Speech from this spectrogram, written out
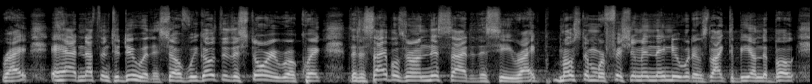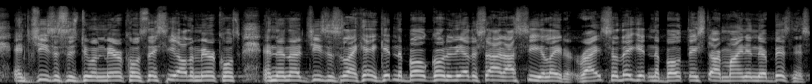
right? It had nothing to do with it. So if we go through the story real quick, the disciples are on this side of the sea, right? Most of them were fishermen. They knew what it was like to be on the boat. And Jesus is doing miracles. They see all the miracles. And then uh, Jesus is like, hey, get in the boat, go to the other side. I'll see you later, right? So they get in the boat. They start minding their business.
